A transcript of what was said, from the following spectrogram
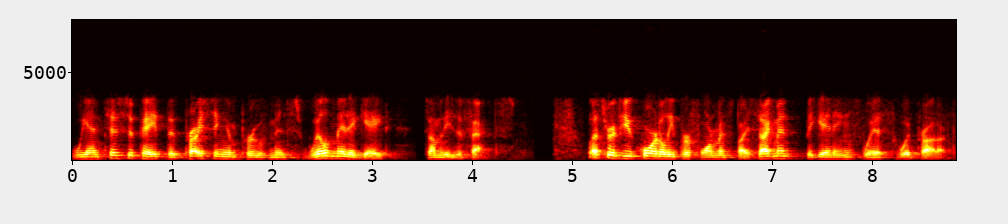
we anticipate that pricing improvements will mitigate some of these effects. Let's review quarterly performance by segment, beginning with wood products.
